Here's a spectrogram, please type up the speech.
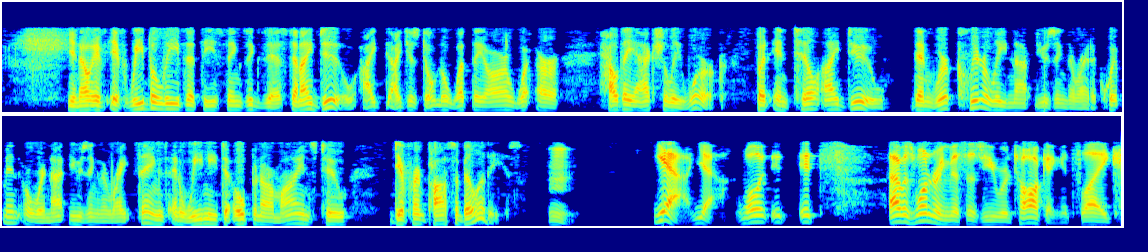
You know, if if we believe that these things exist, and I do, I I just don't know what they are, what are how they actually work. But until I do, then we're clearly not using the right equipment or we're not using the right things, and we need to open our minds to different possibilities. Hmm. Yeah, yeah. Well, it, it it's. I was wondering this as you were talking. It's like,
